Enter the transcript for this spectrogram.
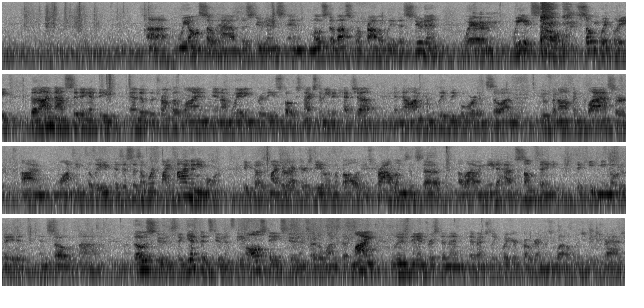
Uh, we also have the students, and most of us were probably the student, where we excel so quickly that I'm now sitting at the end of the trumpet line and I'm waiting for these folks next to me to catch up. And now I'm completely bored and so I'm goofing off in class or I'm wanting to leave because this isn't worth my time anymore because my director's dealing with all of these problems instead of allowing me to have something to keep me motivated. And so uh, those students, the gifted students, the all-state students are the ones that might lose the interest and then eventually quit your program as well, which is a tragedy.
